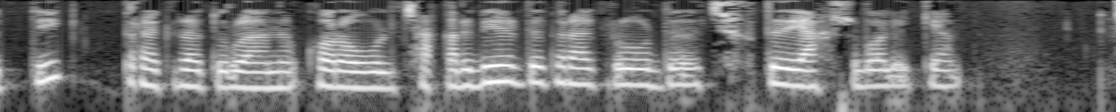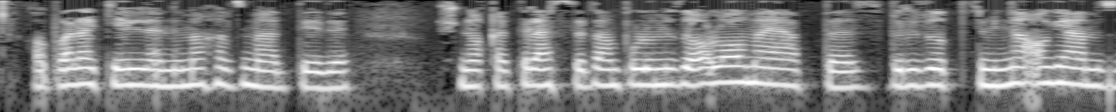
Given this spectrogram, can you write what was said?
O'tdik. Prokuraturani qorovul chaqirib berdi prokurorni. Chiqdi yaxshi bola ekan. Opalar kelinglar nima xizmat dedi. Shunaqa klasterdan pulimizni ololmayapmiz bir yuz o'ttiz mingdan olganmiz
